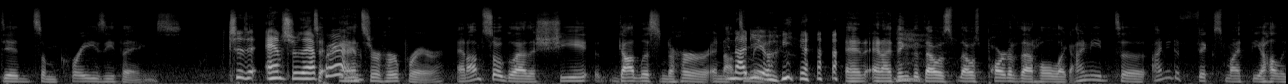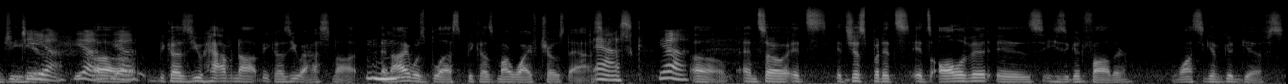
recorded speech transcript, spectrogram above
did some crazy things to answer that to prayer. answer her prayer, and I'm so glad that she God listened to her and not, not to me. you. yeah. And and I think that that was that was part of that whole like I need to I need to fix my theology here. Yeah, yeah, uh, yeah. Because you have not, because you asked not, Mhm. and I was blessed because my wife chose to ask. Ask. Yeah. Um, and so it's it's just, but it's it's all of it is he's a good father, wants to give good gifts,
